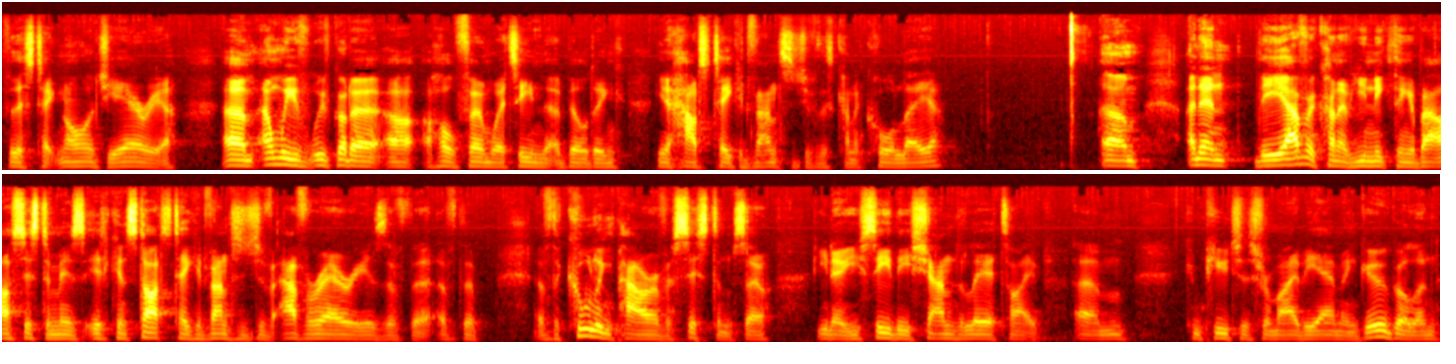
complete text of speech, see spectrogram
for this technology area. Um, and we've, we've got a, a, whole firmware team that are building you know, how to take advantage of this kind of core layer. Um, and then the other kind of unique thing about our system is it can start to take advantage of other areas of the, of the, of the cooling power of a system. So, you know, you see these chandelier type um, computers from IBM and Google, and,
